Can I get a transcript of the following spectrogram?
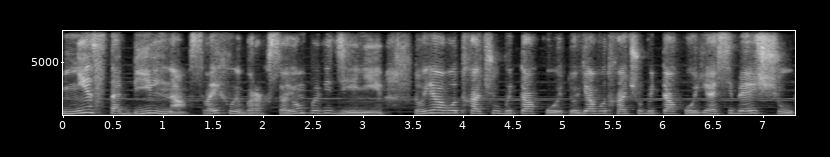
нестабильна в своих выборах, в своем поведении. То я вот хочу быть такой, то я вот хочу быть такой я себя ищу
